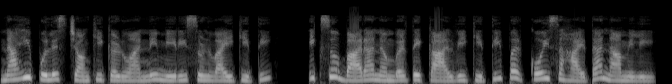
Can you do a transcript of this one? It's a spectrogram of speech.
ਨਾ ਹੀ ਪੁਲਿਸ ਚੌਂਕੀ ਕੜਵਾਨ ਨੇ ਮੇਰੀ ਸੁਣਵਾਈ ਕੀਤੀ 112 ਨੰਬਰ ਤੇ ਕਾਲ ਵੀ ਕੀਤੀ ਪਰ ਕੋਈ ਸਹਾਇਤਾ ਨਾ ਮਿਲੀ।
